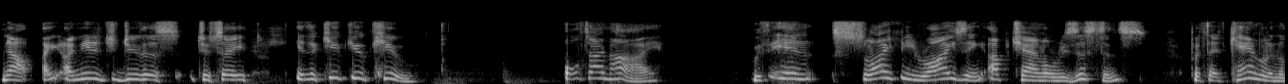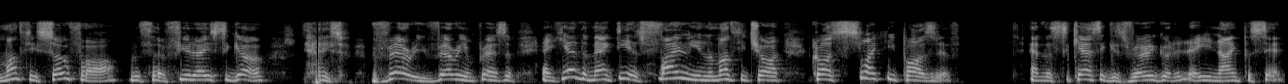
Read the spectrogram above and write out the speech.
Now, I, I needed to do this to say in the QQQ, all-time high, within slightly rising up channel resistance, but that candle in the monthly so far, with a few days to go, is very, very impressive. And here the MACD is finally in the monthly chart crossed slightly. And the stochastic is very good at 89%.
